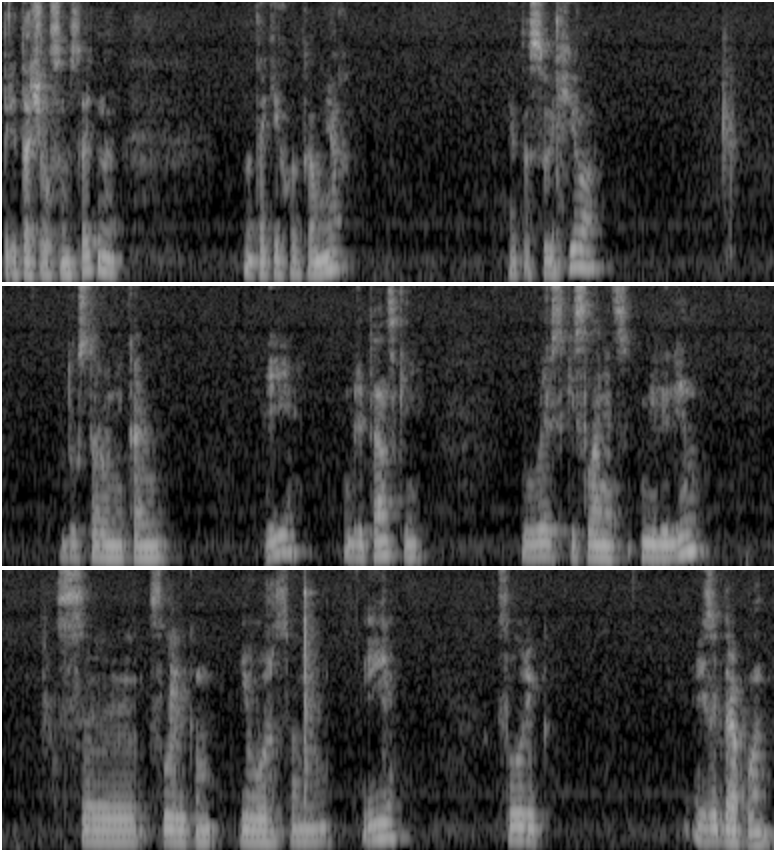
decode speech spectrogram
Перетачивал самостоятельно на таких вот камнях. Это Суихиро, двухсторонний камень, и британский уэльский сланец Милилин с слориком его же самого и слорик из Игдрапон.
